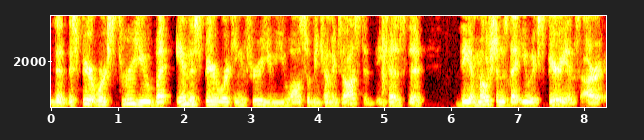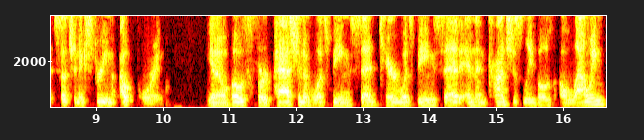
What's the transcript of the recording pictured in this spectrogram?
the the Spirit works through you, but in the Spirit working through you, you also become exhausted because the the emotions that you experience are such an extreme outpouring you know both for passion of what's being said care what's being said and then consciously both allowing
